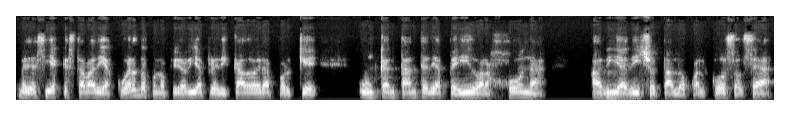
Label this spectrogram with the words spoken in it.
me decía que estaba de acuerdo con lo que yo había predicado era porque un cantante de apellido Arjona había mm. dicho tal o cual cosa. O sea,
